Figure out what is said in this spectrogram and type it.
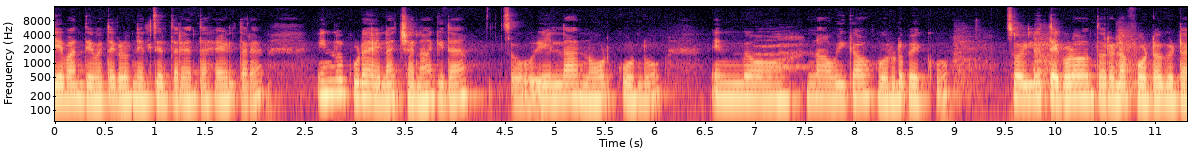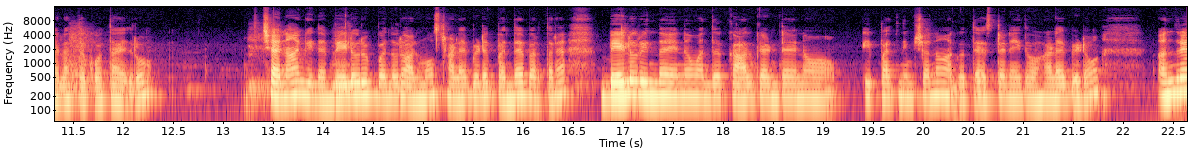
ದೇವಾನ್ ದೇವತೆಗಳು ನೆಲೆಸಿರ್ತಾರೆ ಅಂತ ಹೇಳ್ತಾರೆ. ಇನ್ನೂ ಕೂಡ ಎಲ್ಲ ಚೆನ್ನಾಗಿದೆ. ಸೊ ಎಲ್ಲ ನೋಡಿಕೊಂಡು ಇನ್ನು ನಾವೀಗ ಹೊರಡಬೇಕು. ಸೊ ಇಲ್ಲಿ ತೆಗೊಳ್ಳೋ ಅಂಥವರೆಲ್ಲ ಫೋಟೋ ಗಿಟೋ ಎಲ್ಲ ತಗೋತಾ ಇದ್ರು. ಚೆನ್ನಾಗಿದೆ. ಬೇಲೂರಿಗೆ ಬಂದವರು ಆಲ್ಮೋಸ್ಟ್ ಹಳೆಬೀಡಿಗೆ ಬಂದೇ ಬರ್ತಾರೆ. ಬೇಲೂರಿಂದ ಏನೋ ಒಂದು ಕಾಲು ಗಂಟೆ ಏನೋ ಇಪ್ಪತ್ತು ನಿಮಿಷನೂ ಆಗುತ್ತೆ ಅಷ್ಟೇ ಇದು ಹಳೆಬೀಡು ಅಂದರೆ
